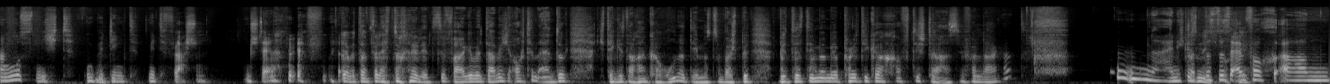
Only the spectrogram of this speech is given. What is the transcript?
Man muss nicht unbedingt mit Flaschen und Steinen werfen. Ja. ja. aber dann vielleicht noch eine letzte Frage, weil da habe ich auch den Eindruck, ich denke jetzt auch an Corona-Demos zum Beispiel, wird das Thema mehr Politik auch auf die Straße verlagert? Nein, ich glaube, dass das okay. einfach ähm,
